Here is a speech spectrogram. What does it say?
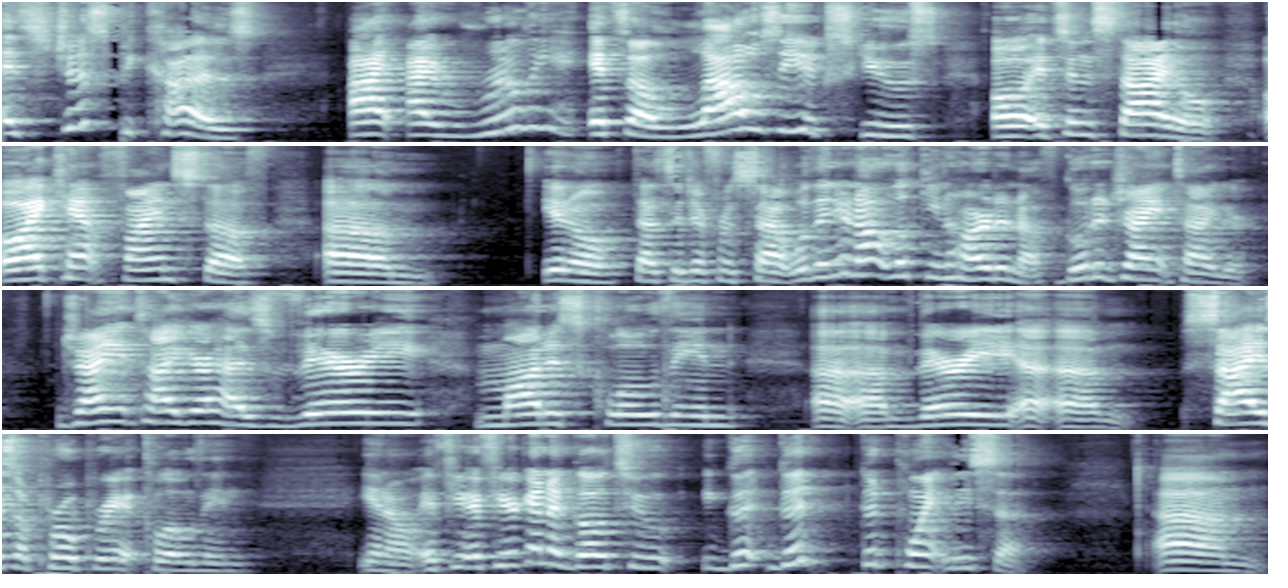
it's just because I I really it's a lousy excuse. Oh, it's in style. Oh, I can't find stuff. Um, you know, that's a different style. Well, then you're not looking hard enough. Go to Giant Tiger. Giant Tiger has very modest clothing, uh, um, very uh, um, size appropriate clothing. You know, if you if you're gonna go to good good good point, Lisa. Um,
